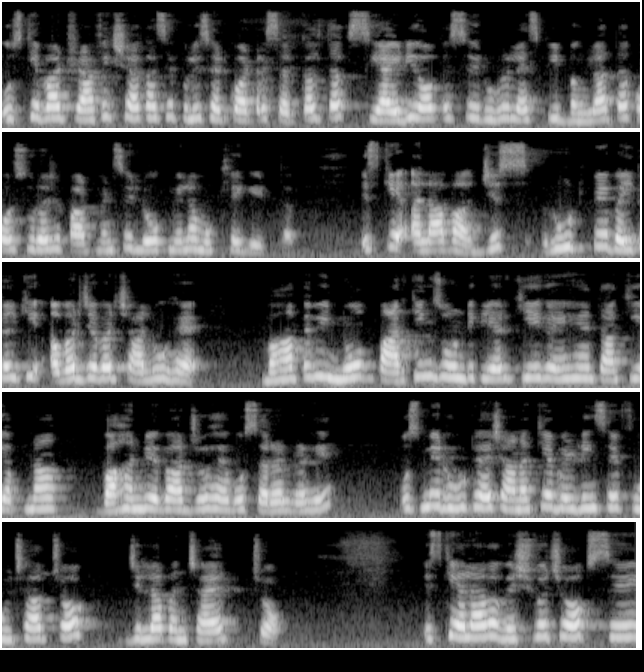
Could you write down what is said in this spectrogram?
उसके बाद ट्रैफ़िक शाखा से पुलिस हेडक्वार्टर सर्कल तक सीआईडी ऑफ़िस से रूरल एसपी बंगला तक और सूरज अपार्टमेंट से लोक मेला मुख्य गेट तक। इसके अलावा जिस रूट पे व्हीकल की अवर जवर चालू है, वहाँ पे भी नो पार्किंग जोन डिक्लेयर किए गए हैं ताकि अपना वाहन व्यवहार जो है वो सरल रहे। उसमें रूट है चाणक्य बिल्डिंग से फूलछाप चौक, जिला पंचायत चौक। इसके अलावा विश्व चौक से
